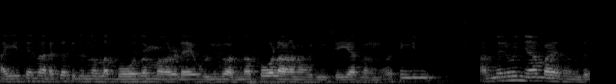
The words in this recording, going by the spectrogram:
ഐ എസ് എൽ നടക്കത്തില്ലെന്നുള്ള ബോധം അവരുടെ ഉള്ളിൽ വന്നപ്പോഴാണ് അവർ ഇത് ചെയ്യാൻ തുടങ്ങി പക്ഷെങ്കിൽ അന്നേരവും ഞാൻ പറയുന്നുണ്ട്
